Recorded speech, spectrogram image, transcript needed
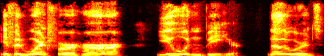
"If it weren't for her, you wouldn't be here." In other words,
